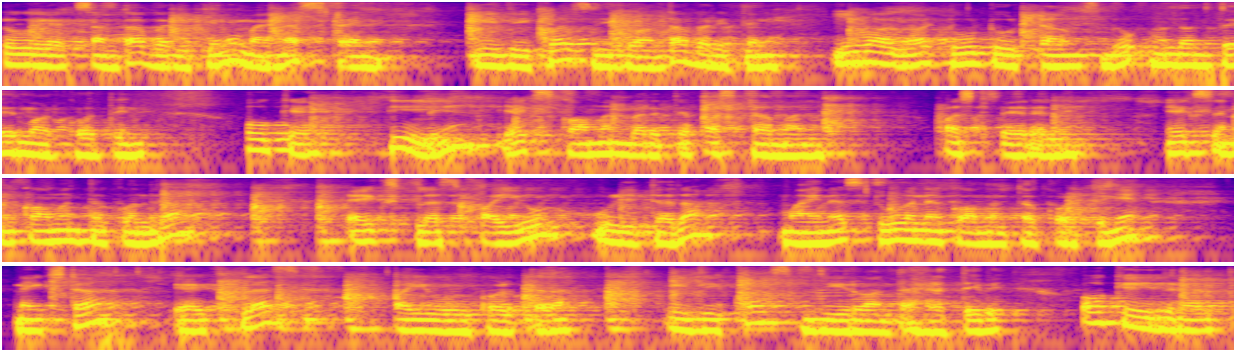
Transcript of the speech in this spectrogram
two x ಅಂತ ಬರಿತೀನಿ, ಮೈನಸ್ ಟೆನ್ ಇದು ಈಕ್ವಲ್ಸ್ ಜೀರೋ ಅಂತ ಬರಿತೀನಿ. ಇವಾಗ ಟೂ ಟೂ ಟರ್ಮ್ಸ್ದು ಒಂದೊಂದು ಪೇರ್ ಮಾಡ್ಕೋತೀನಿ ಓಕೆ ಇಲ್ಲಿ ಎಕ್ಸ್ ಕಾಮನ್ ಬರುತ್ತೆ ಫಸ್ಟ್ ಟರ್ಮಲ್ಲಿ ಫಸ್ಟ್ ಪೇರಲ್ಲಿ ಎಕ್ಸನ್ನು ಕಾಮನ್ ತಗೊಂಡ್ರೆ ಎಕ್ಸ್ ಪ್ಲಸ್ ಫೈವ್ ಉಳಿತದ, ಮೈನಸ್ ಟೂ ಅನ್ನು ಕಾಮನ್ ತಗೊಳ್ತೀನಿ ನೆಕ್ಸ್ಟ್ ಎಕ್ಸ್ ಪ್ಲಸ್ ಫೈವ್ ಉಳ್ಕೊಳ್ತದ, ಈಸ್ ಈಕ್ವಲ್ಸ್ ಜೀರೋ ಅಂತ ಹೇಳ್ತೀವಿ. ಓಕೆ ಇದರ ಅರ್ಥ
